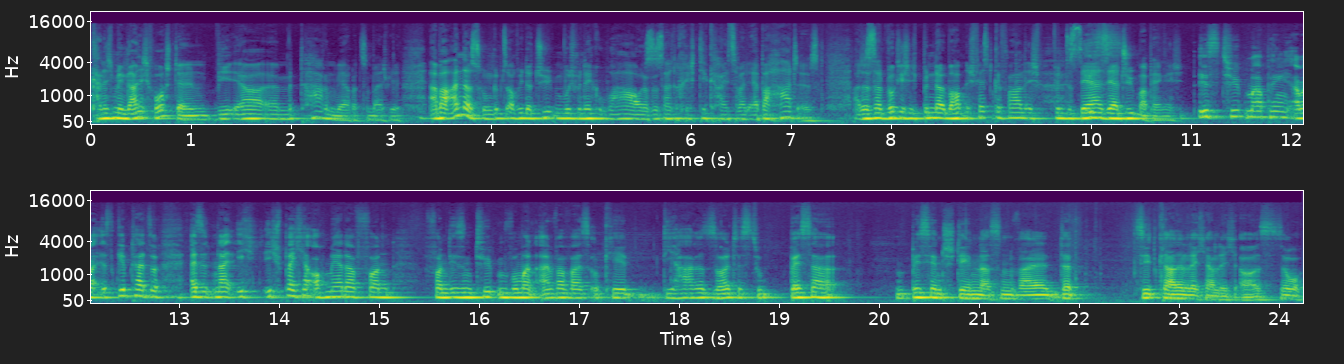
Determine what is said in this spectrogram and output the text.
kann ich mir gar nicht vorstellen, wie er äh, mit Haaren wäre zum Beispiel. Aber andersrum gibt es auch wieder Typen, wo ich mir denke, wow, das ist halt richtig heiß, weil er behaart ist. Also es ist halt wirklich, ich bin da überhaupt nicht festgefahren. Ich finde es sehr, Ist- sehr typenabhängig. ist typenabhängig, aber es gibt halt so, also nein, ich, ich spreche auch mehr davon, von diesen Typen, wo man einfach weiß, okay, die Haare solltest du besser ein bisschen stehen lassen, weil das sieht gerade lächerlich aus. So.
